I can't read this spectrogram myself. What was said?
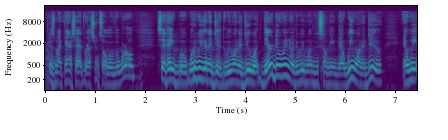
Because my parents had restaurants all over the world. Said, hey, well, what are we going to do? Do we want to do what they're doing, or do we want to do something that we want to do? And we,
